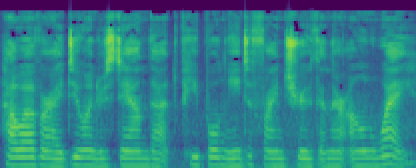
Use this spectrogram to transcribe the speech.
However, I do understand that people need to find truth in their own way.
